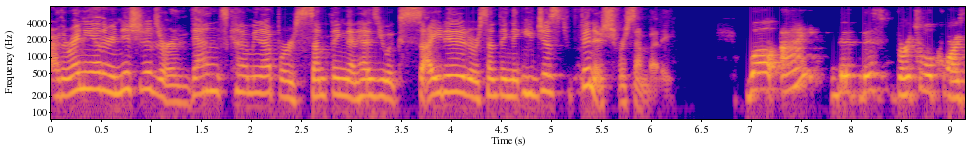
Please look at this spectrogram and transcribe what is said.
are there any other initiatives or events coming up or something that has you excited or something that you just finished for somebody? Well, I th- this virtual course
